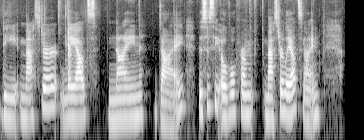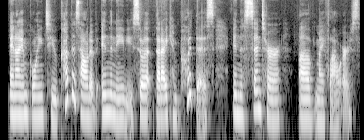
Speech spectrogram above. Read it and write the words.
the Master Layouts 9 die. This is the oval from Master Layouts 9. And I am going to cut this out of in the navy so that I can put this in the center of my flowers.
